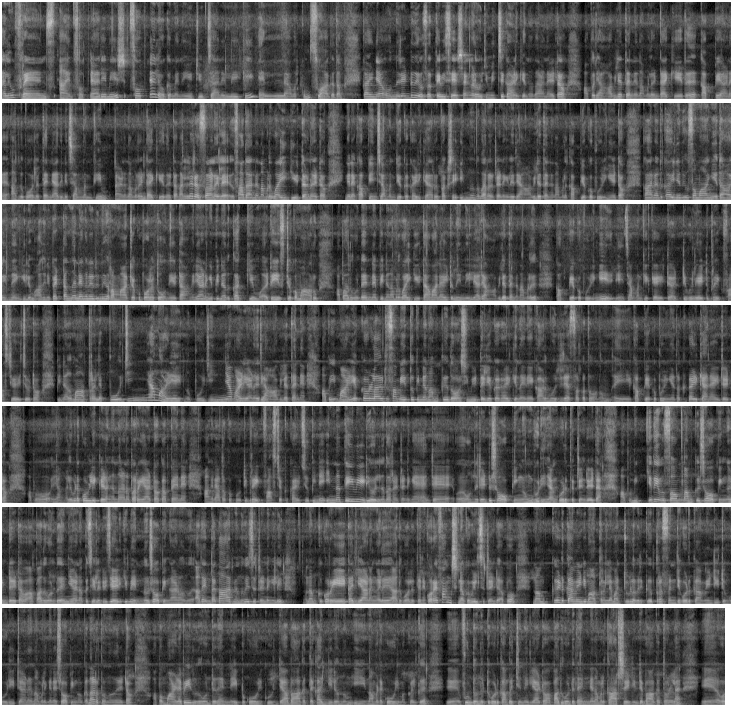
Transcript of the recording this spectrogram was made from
Hello friends I'm Swapna Ramesh Swapna ലോകം എന്ന YouTube ചാനലിലേക്ക് എല്ലാവർക്കും സ്വാഗതം. കഴിഞ്ഞ ഒന്ന് രണ്ട് ദിവസത്തെ വിശേഷങ്ങൾ ഒരുമിച്ച് കാണിക്കുന്നതാണ് കേട്ടോ. അപ്പോൾ രാവിലെ തന്നെ നമ്മൾ ഉണ്ടാക്കിയത് കപ്പയാണ്. അതുപോലെ തന്നെ അതിന് ചമ്മന്തിയും ആണ് നമ്മൾ ഉണ്ടാക്കിയത് കേട്ടോ. നല്ല രസമാണ് അല്ലേ? സാധാരണ നമ്മൾ വൈകിട്ടാണ് കേട്ടോ ഇങ്ങനെ കപ്പയും ചമ്മന്തിയും ഒക്കെ കഴിക്കാറ്. പക്ഷേ ഇന്നെന്ന് പറഞ്ഞിട്ടുണ്ടെങ്കിൽ രാവിലെ തന്നെ നമ്മൾ കപ്പയൊക്കെ പുഴുങ്ങി കേട്ടോ. കാരണം അത് കഴിഞ്ഞ ദിവസം വാങ്ങിയതായിരുന്നെങ്കിലും അതിന് പെട്ടെന്ന് തന്നെ അങ്ങനെ ഒരു നിറം മാറ്റമൊക്കെ പോലെ തോന്നിയിട്ടാണ് അങ്ങനെയാണെങ്കിൽ പിന്നെ അത് കക്കിയും ടേസ്റ്റൊക്കെ മാറും. അപ്പോൾ അതുകൊണ്ട് തന്നെ പിന്നെ നമ്മൾ വൈകിട്ടാവാനായിട്ട് നിന്നില്ല. രാവിലെ തന്നെ നമ്മൾ കപ്പയൊക്കെ പുഴുങ്ങി ചമ്മന്തിയൊക്കെ ആയിട്ട് അടിപൊളിയായിട്ട് ബ്രേക്ക്ഫാസ്റ്റ് കഴിച്ചു കേട്ടോ. പിന്നെ അത് മാത്രമല്ല പൊരിഞ്ഞ മഴയായിരുന്നു. പൊരിഞ്ഞ മഴയാണ് രാവിലെ തന്നെ. അപ്പോൾ ഈ മഴയൊക്കെ ഉള്ള ഒരു സമയത്ത് പിന്നെ നമുക്ക് ദോശയും ഇഡ്ഡലിയൊക്കെ കഴിക്കുന്നതിനേക്കാളും ഒരു രസമൊക്കെ തോന്നും ഈ കപ്പയൊക്കെ പുഴുങ്ങിയതൊക്കെ കഴിക്കാനായിട്ട് കേട്ടോ. അപ്പോൾ ഞങ്ങളിവിടെ കൊള്ളിക്കിഴങ്ങെന്നാണ് പറയുക കേട്ടോ കപ്പേനെ. അങ്ങനെ അതൊക്കെ കൂട്ടി ബ്രേക്ക്ഫാസ്റ്റൊക്കെ കഴിച്ചു. പിന്നെ ഇന്നത്തെ ഈ വീഡിയോയിൽ എന്ന് പറഞ്ഞിട്ടുണ്ടെങ്കിൽ എന്റെ ഒന്ന് രണ്ട് ഷോപ്പിങ്ങും കൂടി ഞാൻ കൊടുത്തിട്ടുണ്ട് കേട്ടോ. അപ്പോൾ മിക്ക ദിവസവും നമുക്ക് ഷോപ്പിംഗ് ഉണ്ട് കേട്ടോ. അപ്പോൾ അതുകൊണ്ട് തന്നെയാണ്. അപ്പോൾ ചിലർ വിചാരിക്കും എന്നും ഷോപ്പിംഗ് ആണോ എന്ന് അതെന്താ കാരണം എന്ന് വെച്ചിട്ടുണ്ടെങ്കിൽ നമുക്ക് കുറേ കല്യാണങ്ങൾ അതുപോലെ തന്നെ കുറേ ഫങ്ഷനൊക്കെ വിളിച്ചിട്ടുണ്ട്. അപ്പോൾ നമുക്ക് എടുക്കാൻ വേണ്ടി മാത്രമല്ല മറ്റുള്ളവർക്ക് പ്രസന്റ് കൊടുക്കാൻ വേണ്ടിയിട്ടും കൂടിയിട്ടാണ് നമ്മളിങ്ങനെ ഷോപ്പിങ്ങൊക്കെ നടത്തുന്നത് കേട്ടോ. അപ്പം മഴ പെയ്തതുകൊണ്ട് തന്നെ ഇപ്പോൾ കോഴിക്കോടിന്റെ ആ ഭാഗത്തെ കല്ലിലൊന്നും ഈ നമ്മുടെ കോഴിമക്കൾക്ക് ഫുഡൊന്നും ഇട്ട് കൊടുക്കാൻ പറ്റുന്നില്ല കേട്ടോ. അപ്പോൾ അതുകൊണ്ട് തന്നെ നമ്മൾ കാർ ഭാഗത്തുള്ള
